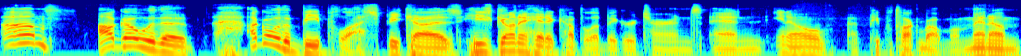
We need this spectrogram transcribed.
Um, I'll go with a I'll go with a B plus because he's gonna hit a couple of big returns, and you know, people talk about momentum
